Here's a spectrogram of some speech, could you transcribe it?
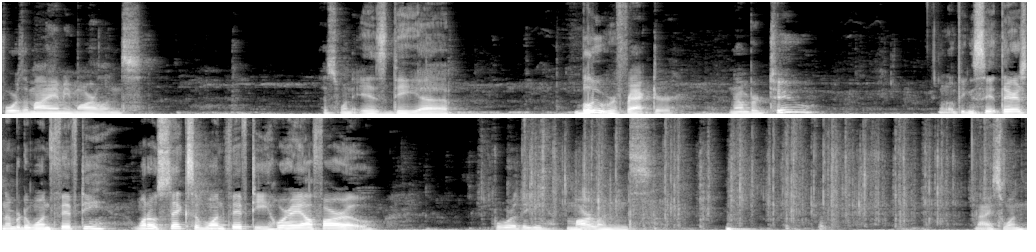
for the Miami Marlins. This one is the uh, blue refractor. Number two. I don't know if you can see it there. It's numbered to 150. 106 of 150, Jorge Alfaro for the Marlins. Nice one.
